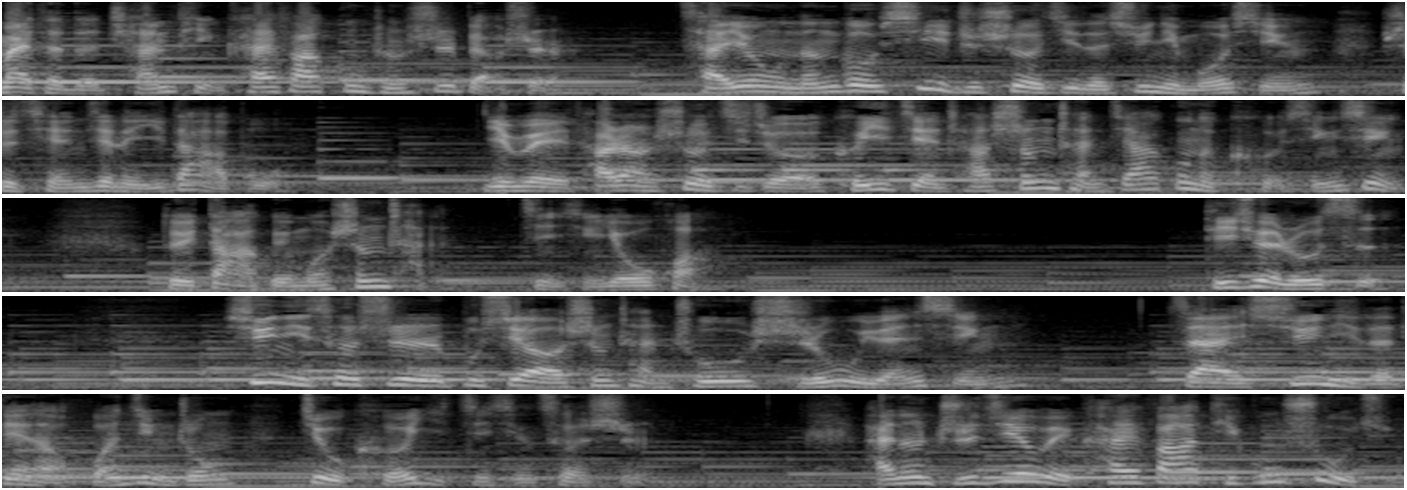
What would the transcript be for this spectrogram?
Matt 的产品开发工程师表示，采用能够细致设计的虚拟模型是前进了一大步。因为它让设计者可以检查生产加工的可行性，对大规模生产进行优化。的确如此，虚拟测试不需要生产出实物原型，在虚拟的电脑环境中就可以进行测试，还能直接为开发提供数据。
